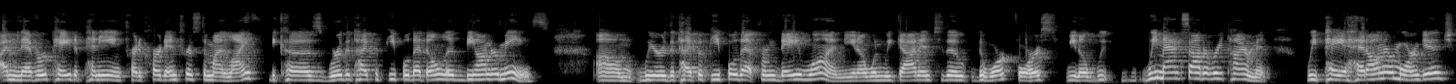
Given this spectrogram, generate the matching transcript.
I've never paid a penny in credit card interest in my life because we're the type of people that don't live beyond our means. Um, we're the type of people that from day one, you know, when we got into the, the workforce, you know, we, we max out our retirement. We pay ahead on our mortgage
